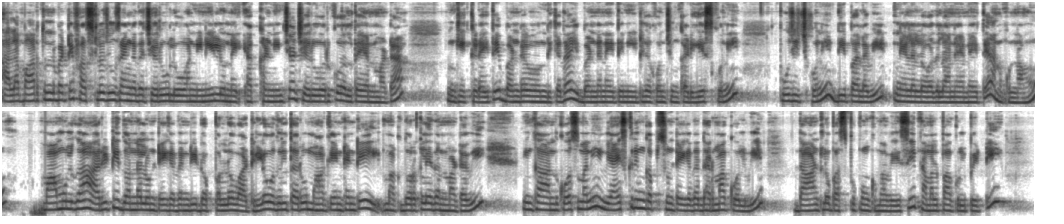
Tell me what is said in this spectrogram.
అలా పారుతున్న బట్టే ఫస్ట్లో చూసాం కదా చెరువులో అన్ని నీళ్ళు ఉన్నాయి. అక్కడి నుంచి ఆ చెరువు వరకు వెళ్తాయి అన్నమాట ఇంక ఇక్కడైతే బండ ఉంది కదా ఈ బండనైతే నీట్గా కొంచెం కడిగేసుకొని పూజించుకొని దీపాలు అవి నీళ్ళల్లో వదలాలని అయితే అనుకున్నాము. మామూలుగా అరటి దొన్నలు ఉంటాయి కదండి డొప్పల్లో వాటిల్లో వదులుతారు. మాకేంటంటే మాకు దొరకలేదన్నమాట అవి. ఇంకా అందుకోసమని ఇవి ఐస్ క్రీమ్ కప్స్ ఉంటాయి కదా ధర్మాకోల్వి దాంట్లో పసుపు కుంకుమ వేసి తమలపాకులు పెట్టి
